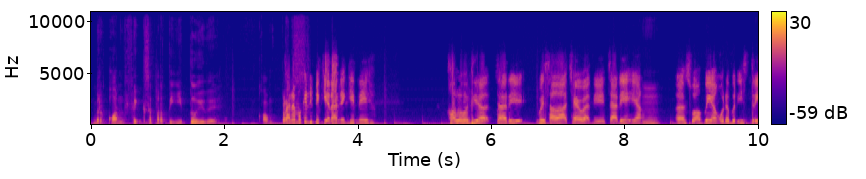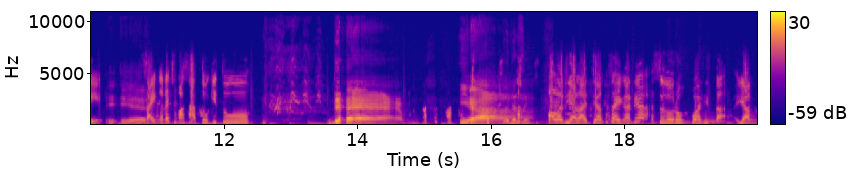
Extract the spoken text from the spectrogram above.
berkonflik seperti itu gitu ya. Kompleks. Karena mungkin di pikirannya gini. Kalau dia cari misalnya cewek nih, cari yang Hmm, eh, suami yang udah beristri. i- iya. Saingannya cuma satu gitu. Damn. Iya. Bener sih. Kalau dia lajang, saingannya seluruh wanita yang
